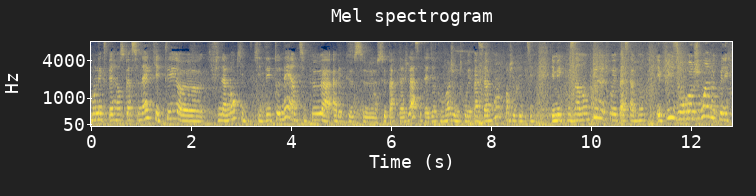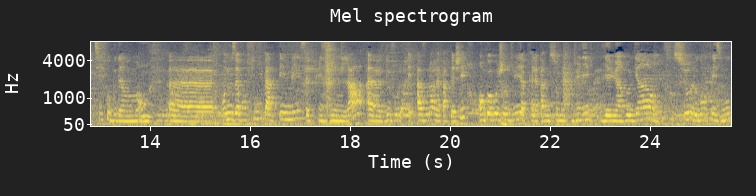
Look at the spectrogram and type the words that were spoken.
mon expérience personnelle qui était euh, finalement qui, qui, détonnait un petit peu avec euh, ce, ce partage-là, c'est-à-dire que moi je ne trouvais pas ça bon quand j'étais petite et mes cousins non plus ne trouvaient pas ça bon. Et puis ils ont rejoint le collectif au bout d'un moment. Euh, nous avons fini par aimer cette cuisine-là, de vouloir, à vouloir la partager. Encore aujourd'hui, après l'apparition du, livre, il y a eu un regain sur le groupe Facebook,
